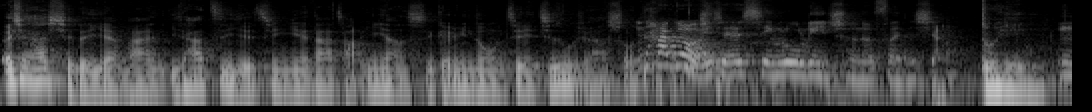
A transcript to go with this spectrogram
而且他写的也蛮以他自己的经验，他找营养师跟运动建议，其实我觉得他说的，他都有一些心路历程的分享，对，对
